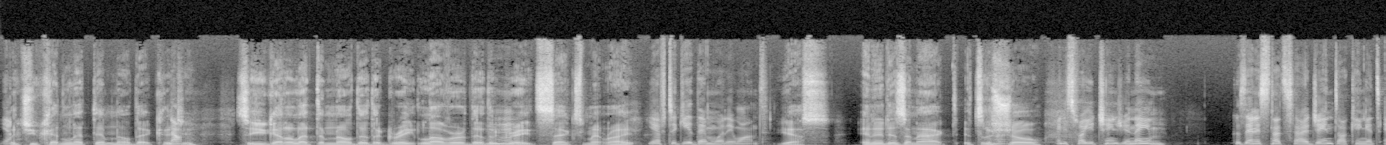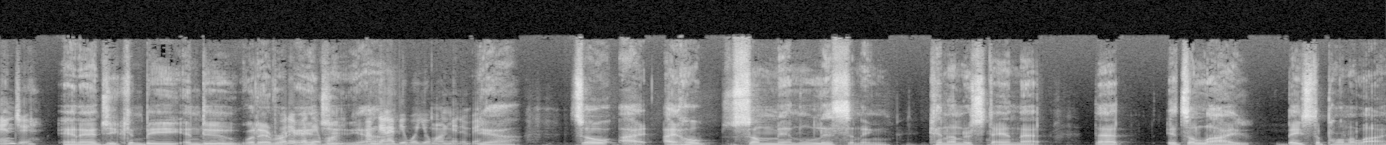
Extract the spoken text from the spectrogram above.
Yeah. but you couldn't let them know that, could No. you? So you got to let them know they're the great lover, they're the Mm-hmm. great sex man, right? You have to give them what they want. Yes, and it is an act. It's a show, And it's why you change your name. Because then it's not Sarah Jane talking, it's Angie. and Angie can be and do whatever, Mm-hmm. Whatever Angie. they want. Yeah, I'm going to be what you want me to be. Yeah. So I I hope some men listening can understand that that it's a lie based upon a lie,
